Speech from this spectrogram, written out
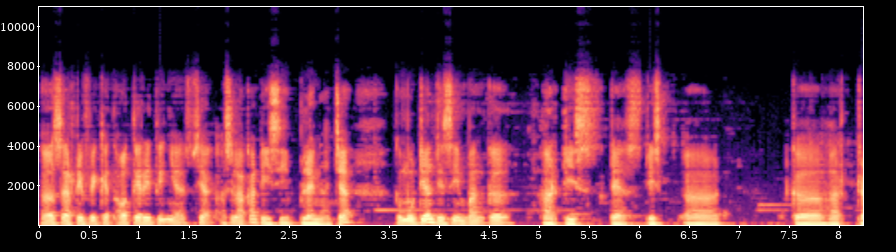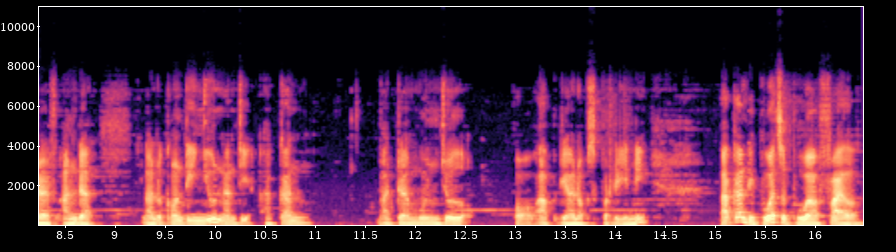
uh, certificate authority-nya, silakan diisi blank aja, kemudian disimpan ke hard disk, disk, disk uh, ke hard drive Anda. Lalu continue nanti akan ada muncul pop-up dialog seperti ini. Akan dibuat sebuah file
